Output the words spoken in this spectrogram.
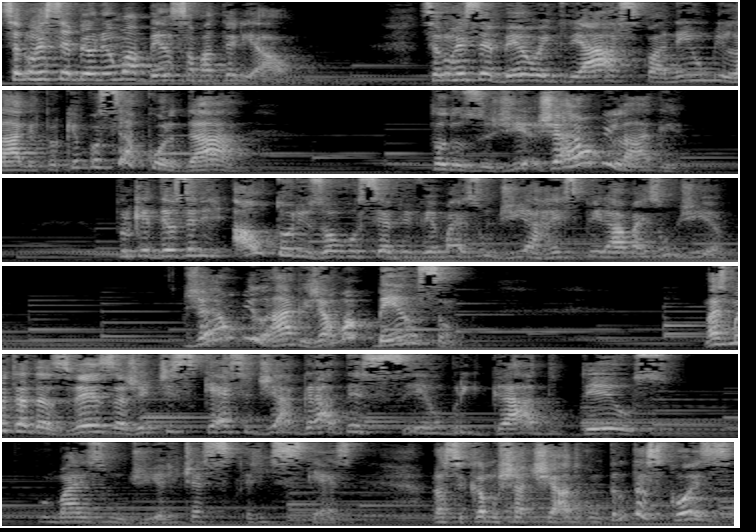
Você não recebeu nenhuma benção material. Você não recebeu, entre aspas, nenhum milagre, porque você acordar todos os dias já é um milagre. Porque Deus ele autorizou você a viver mais um dia, a respirar mais um dia. Já é um milagre, já é uma bênção. Mas muitas das vezes a gente esquece de agradecer. Obrigado, Deus, por mais um dia. A gente, a gente esquece. Nós ficamos chateados com tantas coisas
